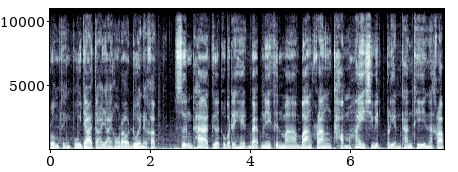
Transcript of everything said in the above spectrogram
รวมถึงปู่ย่าตายายของเราด้วยนะครับ ซึ่งถ้าเกิดอุบัติเหตุแบบนี้ขึ้นมาบางครั้งทำให้ชีวิตเปลี่ยนทันทีนะครับ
